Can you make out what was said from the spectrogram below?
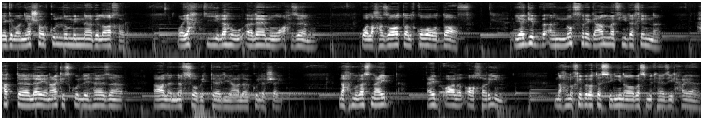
يجب أن يشعر كل منا بالآخر ويحكي له آلامه وأحزانه ولحظات القوة والضعف يجب أن نفرج عما في داخلنا حتى لا ينعكس كل هذا على النفس وبالتالي على كل شيء. نحن لسنا عبء عبء على الآخرين. نحن خبرة السنين وبسمة هذه الحياة.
